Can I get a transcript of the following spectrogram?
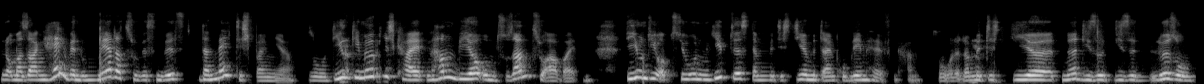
und auch mal sagen, hey, wenn du mehr dazu wissen willst, dann melde dich bei mir. So, die und die Möglichkeiten haben wir, um zusammenzuarbeiten. Die und die Optionen gibt es, damit ich dir mit deinem Problem helfen kann. So, oder damit ich dir ne, diese, diese Lösung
